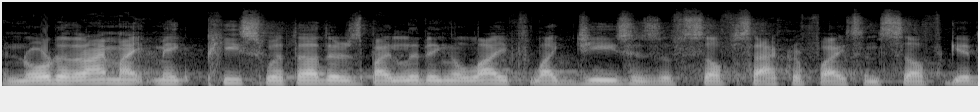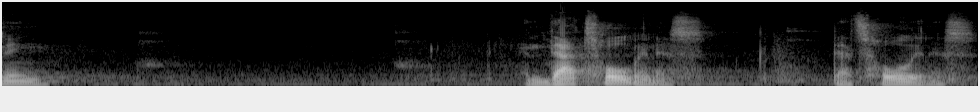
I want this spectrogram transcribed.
in order that I might make peace with others by living a life like Jesus of self sacrifice and self giving. And that's holiness. That's holiness.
